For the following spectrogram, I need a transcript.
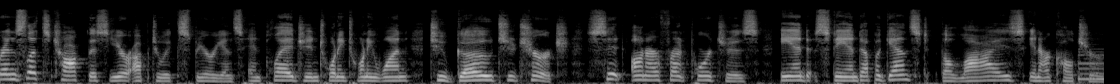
Friends, let's chalk this year up to experience and pledge in 2021 to go to church, sit on our front porches, and stand up against the lies in our culture.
